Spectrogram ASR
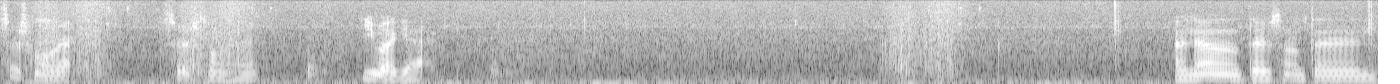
Search more rat. Search more rat. You I got. I know there's something...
